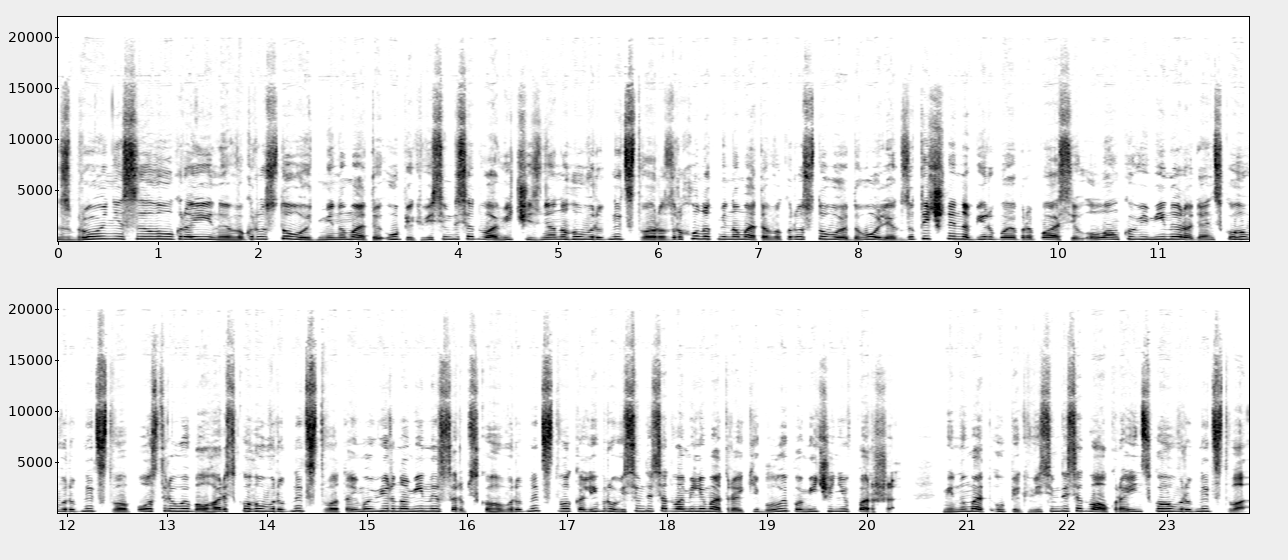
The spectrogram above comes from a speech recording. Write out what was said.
Збройні сили України використовують міномети УПІК-82 вітчизняного виробництва. Розрахунок міномета використовує доволі екзотичний набір боєприпасів, уламкові міни радянського виробництва, постріли болгарського виробництва та ймовірно міни сербського виробництва калібру 82 мм, які були помічені вперше. Міномет УПІК-82 українського виробництва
